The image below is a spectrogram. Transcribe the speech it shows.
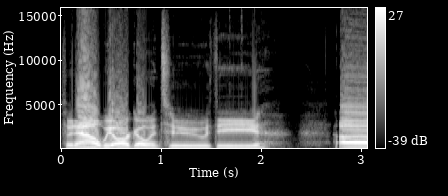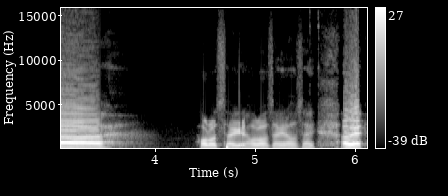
So now we are going to the, uh, hold on a second, hold on a second, hold on a second. Okay,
